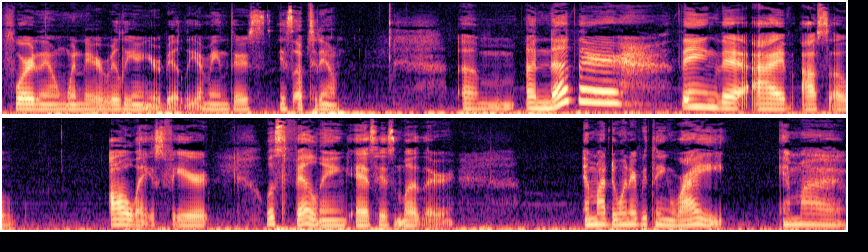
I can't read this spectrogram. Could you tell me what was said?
for them when they're really in your belly. I mean, there's it's up to them. Um, another thing that I've also always feared was failing as his mother. Am I doing everything right? Am I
